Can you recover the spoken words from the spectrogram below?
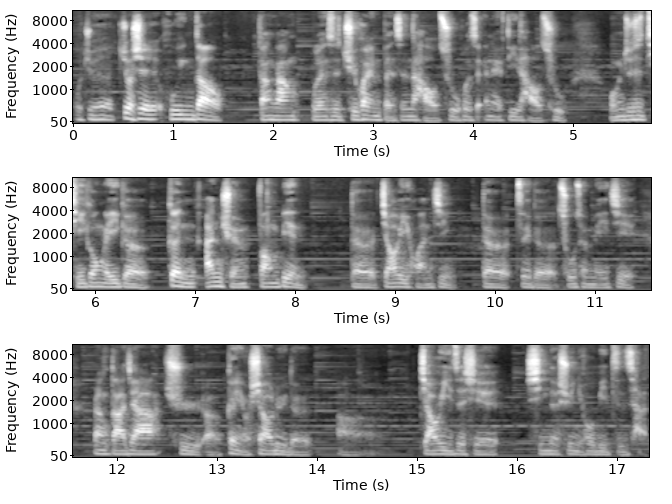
我觉得就是呼应到刚刚不论是区块链本身的好处，或者 NFT 的好处。我们就是提供了一个更安全、方便的交易环境的这个储存媒介，让大家去呃更有效率的啊、呃、交易这些新的虚拟货币资产。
